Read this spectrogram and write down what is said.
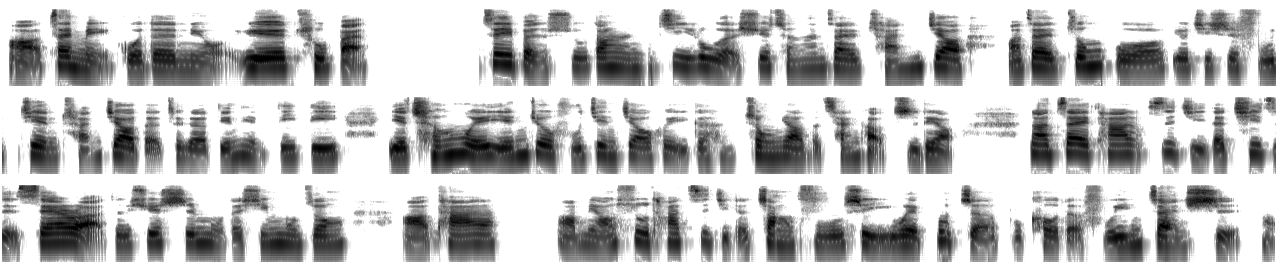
啊，在美国的纽约出版。这一本书当然记录了薛承恩在传教啊，在中国尤其是福建传教的这个点点滴滴，也成为研究福建教会一个很重要的参考资料。那在他自己的妻子 Sarah 这个薛师母的心目中啊，他。啊，描述她自己的丈夫是一位不折不扣的福音战士啊，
